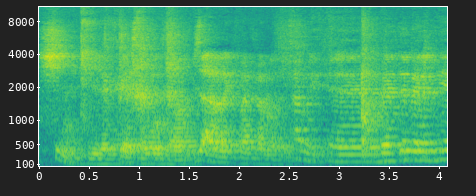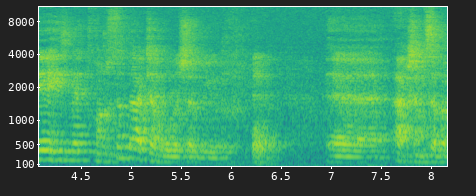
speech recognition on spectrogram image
şimdikiyle kıyasladığınız zaman bize aradaki farkı anlatın. Tabii, eee belediye belediye hizmet konusunda daha çabuk ulaşabiliyorduk. Evet. Eee akşam sabah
